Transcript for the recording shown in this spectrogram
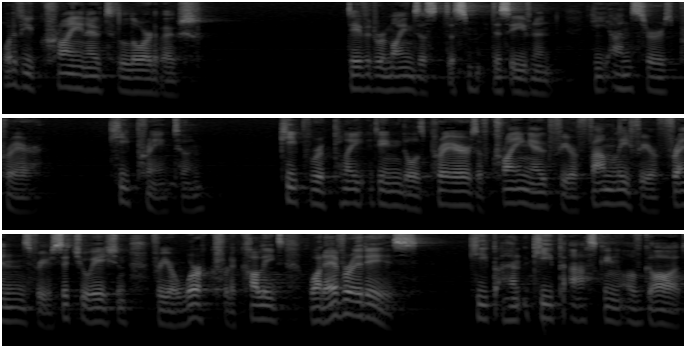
What have you crying out to the Lord about? David reminds us this, this evening he answers prayer. Keep praying to him. Keep repeating those prayers of crying out for your family, for your friends, for your situation, for your work, for the colleagues, whatever it is. Keep, keep asking of God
